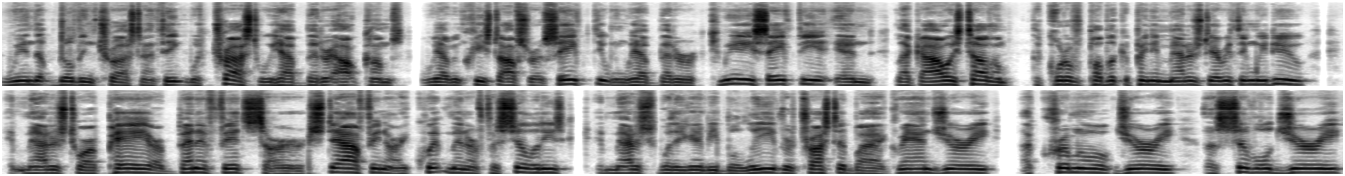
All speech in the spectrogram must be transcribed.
We end up building trust. And I think with trust, we have better outcomes. We have increased officer safety and we have better community safety. And like I always tell them, the court of public opinion matters to everything we do. It matters to our pay, our benefits, our staffing, our equipment, our facilities. It matters whether you're going to be believed or trusted by a grand jury, a criminal jury, a civil jury,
